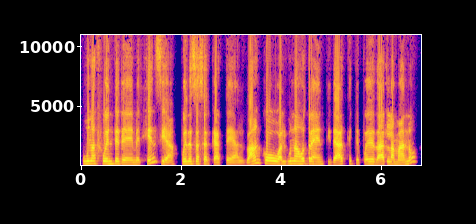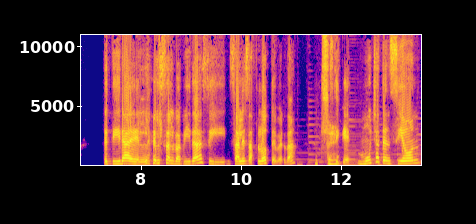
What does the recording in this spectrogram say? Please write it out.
una fuente de emergencia, puedes acercarte al banco o alguna otra entidad que te puede dar la mano te tira el, salvavidas y sales a flote, ¿verdad? Sí. Así que mucha atención,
